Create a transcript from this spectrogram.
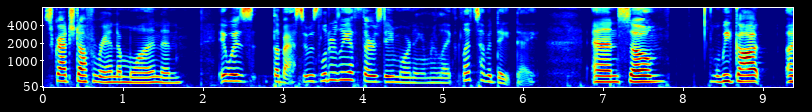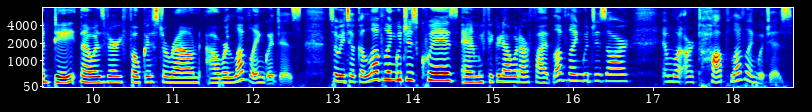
scratched off a random one, and it was the best. It was literally a Thursday morning, and we're like, let's have a date day. And so we got a date that was very focused around our love languages. So we took a love languages quiz and we figured out what our five love languages are and what our top love languages.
